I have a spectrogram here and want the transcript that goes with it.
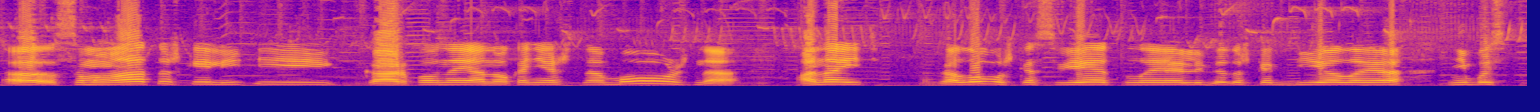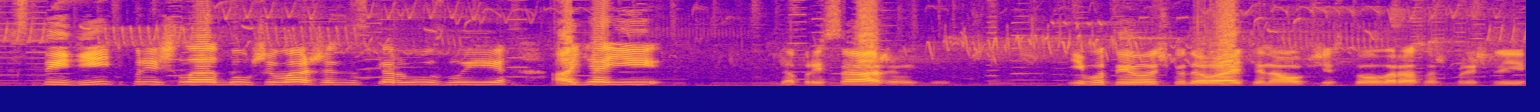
с матушкой Лидией Карповной оно, конечно, можно. Она ведь головушка светлая, лебедушка белая, небось стыдить пришла души ваши заскорузлые, а я и... Да присаживайтесь. И бутылочку давайте на общий стол, раз уж пришли.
